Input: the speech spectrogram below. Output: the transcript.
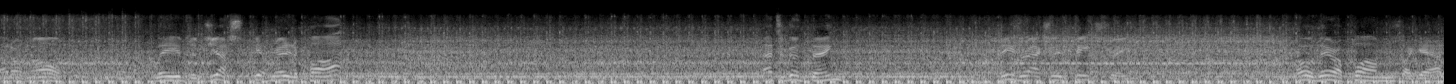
I don't know. Leaves are just getting ready to pop. That's a good thing. These are actually peach trees. Oh, there are plums, I guess.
